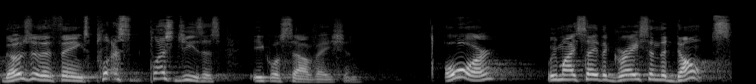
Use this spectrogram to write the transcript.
those are the things, plus, plus Jesus equals salvation. Or we might say the grace and the don'ts.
